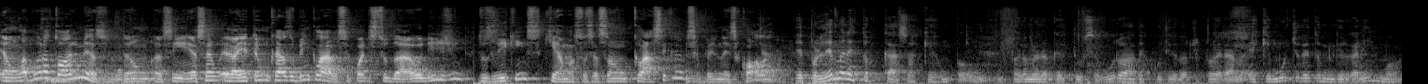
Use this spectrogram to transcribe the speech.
é um laboratório mesmo. Então, assim, essa, é- aí tem um caso bem claro. Você pode estudar a origem dos vikings, que é uma associação clássica, você aprende na escola. El problema en estos casos, que po- un- un fenómeno que tú seguro has discutido en otros programas, es que muchos de estos microorganismos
